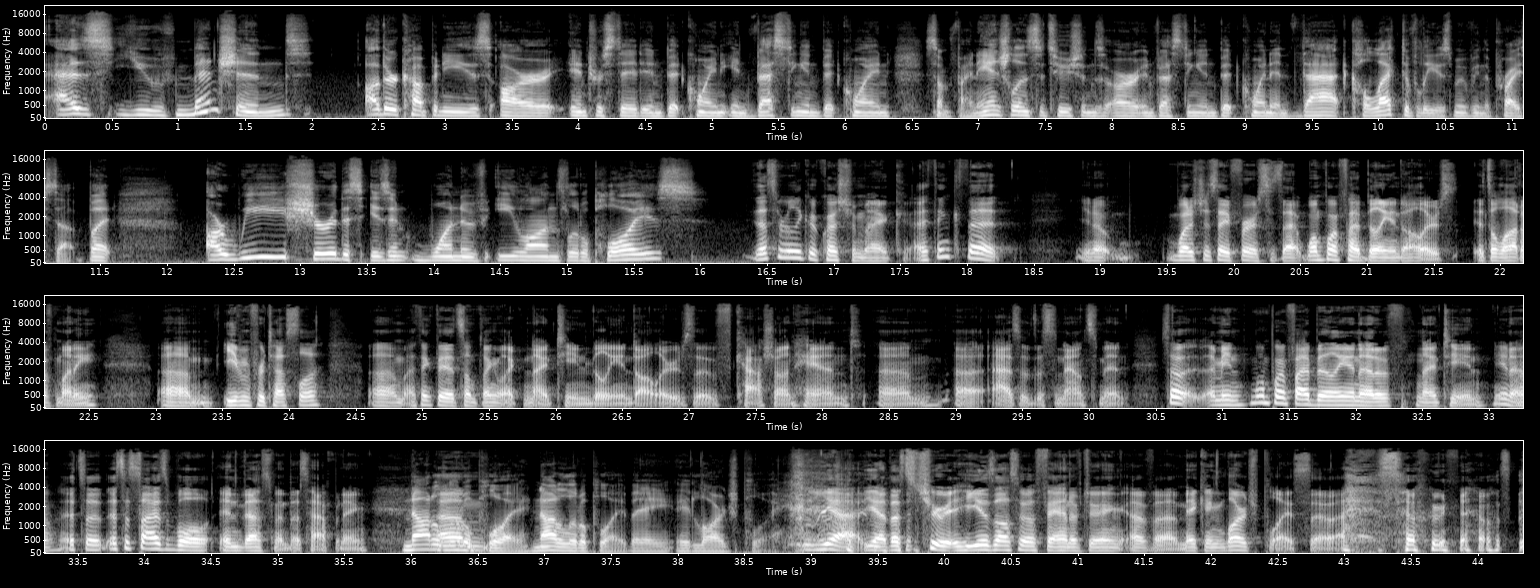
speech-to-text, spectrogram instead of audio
as you've mentioned, other companies are interested in Bitcoin, investing in Bitcoin. Some financial institutions are investing in Bitcoin, and that collectively is moving the price up. But are we sure this isn't one of Elon's little ploys? That's a really good question, Mike. I think that, you know, what I should say first is that $1.5 billion is a lot of money, um, even for Tesla. Um, I think they had something like $19 billion of cash on hand um, uh, as of this announcement. So, I mean, 1.5 billion out of 19, you know, it's a it's a sizable investment that's happening. Not a little um, ploy, not a little ploy, but a, a large ploy. yeah, yeah, that's true. He is also a fan of doing of uh, making large ploys. So, so who knows?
